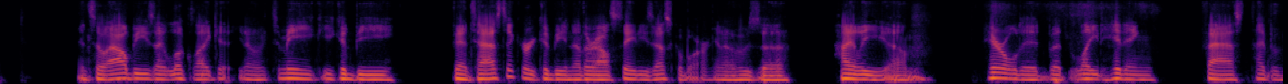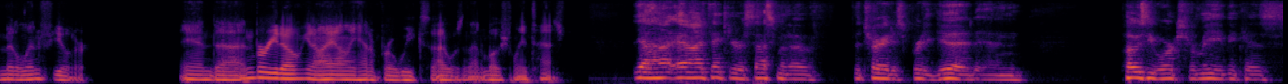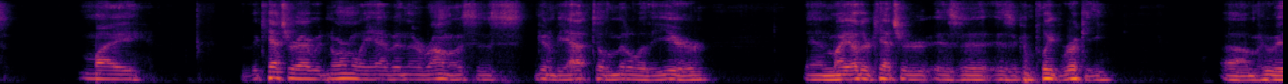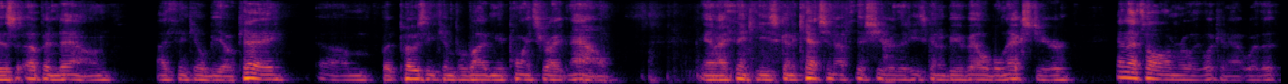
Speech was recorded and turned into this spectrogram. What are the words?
And so Albies, I look like it. You know, to me, he could be fantastic, or he could be another Alcides Escobar. You know, who's a highly um, heralded but light hitting, fast type of middle infielder. And uh, and Burrito, you know, I only had him for a week, so I wasn't that emotionally attached. Yeah, and I, and I think your assessment of the trade is pretty good, and Posey works for me because my the catcher I would normally have in there, Ramos, is going to be out till the middle of the year, and my other catcher is a is a complete rookie, um, who is up and down. I think he'll be okay, um, but Posey can provide me points right now, and I think he's going to catch enough this year that he's going to be available next year, and that's all I'm really looking at with it.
